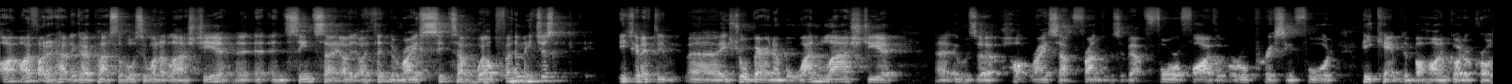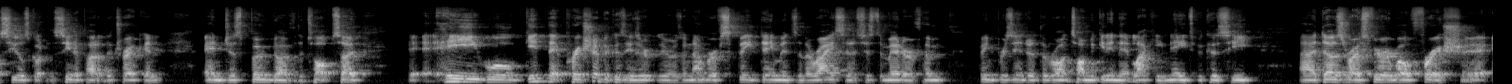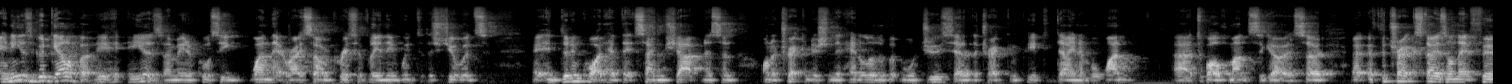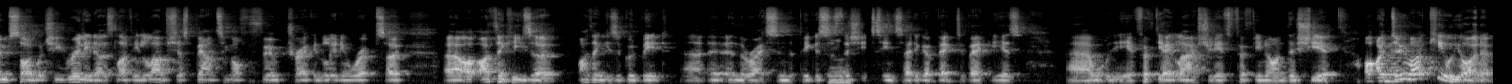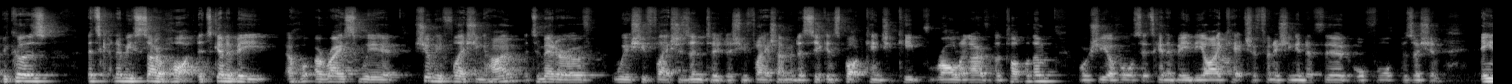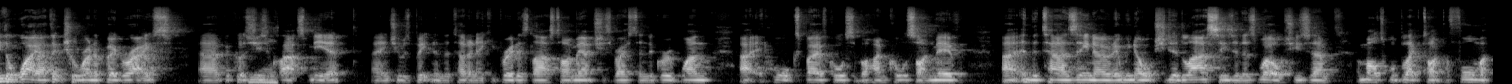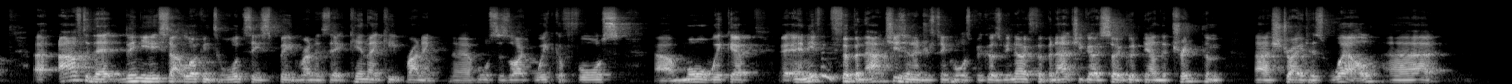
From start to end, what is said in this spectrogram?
I, I, find it hard to go past the horse who won it last year and Sensei. I, I, think the race sets up well for him. He just he's going to have to. Uh, he's Sean Barry number one last year. Uh, it was a hot race up front. There was about four or five that were all pressing forward. He camped in behind, got across heels, got to the centre part of the track, and and just boomed over the top. So he will get that pressure because there's a, there is a number of speed demons in the race, and it's just a matter of him being presented at the right time and getting that lucky needs because he uh, does race very well fresh, uh, and he is a good galloper. He, he, is. I mean, of course, he won that race so impressively, and then went to the stewards and didn't quite have that same sharpness, and on a track condition that had a little bit more juice out of the track compared to day number one. Uh, 12 months ago. So uh, if the track stays on that firm side, which he really does love, he loves just bouncing off a firm track and letting rip. So uh, I, I, think he's a I think he's a good bet uh, in the race in the Pegasus mm. this year. Sensei to go back to back. He has uh, yeah, 58 last year, it's 59 this year. I, I do like Kiwi Ida because it's going to be so hot. It's going to be a, a, race where she'll be flashing home. It's a matter of where she flashes into. Does she flash home into second spot? Can she keep rolling over the top of them? Or is she a horse that's going to be the eye catcher finishing into third or fourth position? Either way, I think she'll run a big race uh, because she's yeah. a class mare and she was beaten in the Taranaki Breeders last time out. She's raced in the Group 1 uh, at Hawke's Bay, of course, behind call sign Mev uh, in the Tarzino, and we know what she did last season as well. She's um, a multiple black type performer. Uh, after that, then you start looking towards these speed runners that can they keep running? Uh, horses like Wicker Force, uh, more Wicker, and even Fibonacci is an interesting horse because we know Fibonacci goes so good down the Trentham uh, straight as well. Uh,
